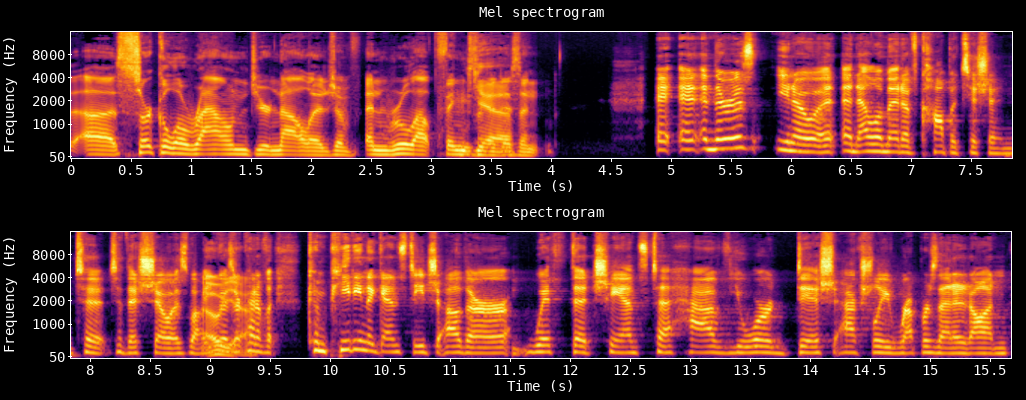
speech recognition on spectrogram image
uh, uh, circle around your knowledge of and rule out things that Yeah. it isn't. and, and there is you know a- an element of competition to to this show as well. You Oh, guys yeah. are kind of like competing against each other with the chance to have your dish actually represented on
